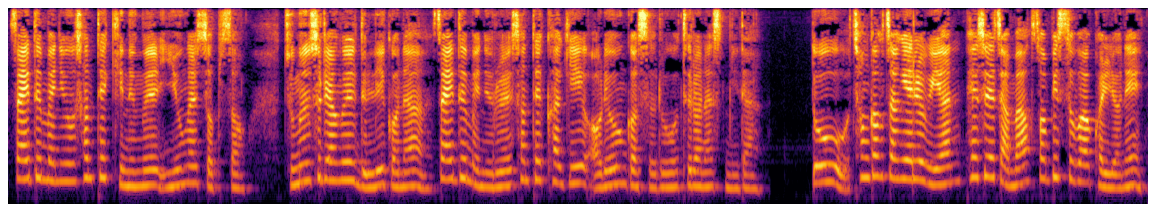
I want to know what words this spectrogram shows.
사이드 메뉴 선택 기능을 이용할 수 없어 주문 수량을 늘리거나 사이드 메뉴를 선택하기 어려운 것으로 드러났습니다. 또 청각장애를 위한 폐쇄 자막 서비스와 관련해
